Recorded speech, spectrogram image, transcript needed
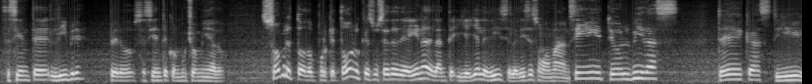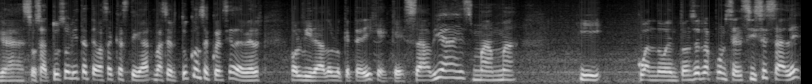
se siente libre, pero se siente con mucho miedo. Sobre todo porque todo lo que sucede de ahí en adelante, y ella le dice, le dice a su mamá, si te olvidas, te castigas. O sea, tú solita te vas a castigar, va a ser tu consecuencia de haber olvidado lo que te dije, que sabia es mamá. Y cuando entonces Rapunzel sí se sale,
